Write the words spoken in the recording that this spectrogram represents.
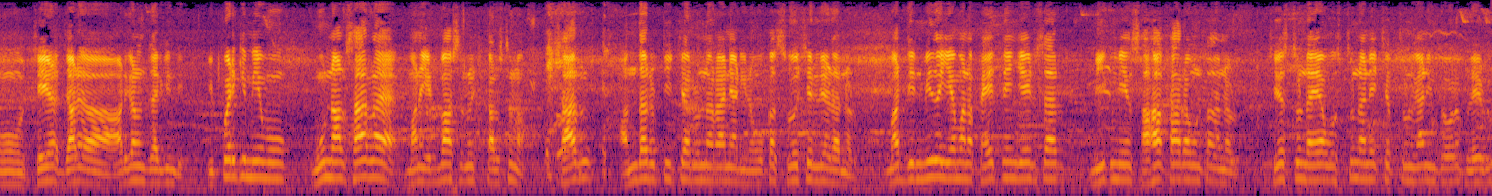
ఆ, చే అడగడం జరిగింది. ఇప్పటికీ మేము మూడు నాలుగు సార్లు మన హెడ్ మాస్టర్ నుంచి కలుస్తున్నాం. సార్ అందరూ టీచర్లు ఉన్నారని అడిగిన ఒక సోషల్ లీడర్ అన్నాడు. మరి దీని మీద ఏమైనా ప్రయత్నం చేయండి సార్ మీకు మేము సహకారం ఉంటుంది అన్నాడు. చేస్తుండయా వస్తుండనే చెప్తుండే కానీ ఇంతవరకు లేడు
